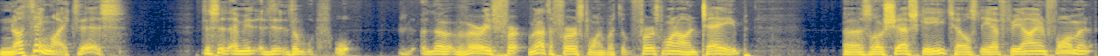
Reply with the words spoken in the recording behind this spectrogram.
nothing like this. This is, I mean, the the, the very first, not the first one, but the first one on tape. Uh, Zlochevsky tells the FBI informant,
